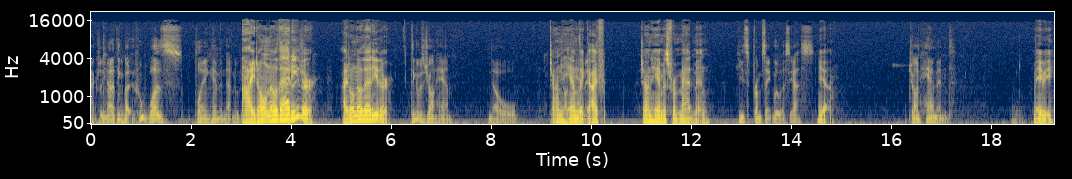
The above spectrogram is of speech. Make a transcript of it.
Actually, now that I think about it, who was playing him in that movie? I don't know that that show. either. I don't know that either. I think it was Jon Hamm. No, John, Jon Hamm, the guy. Fr- Jon Hamm is from Mad Men. he's from St. Louis. Yes, Yeah, John Hammond maybe.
